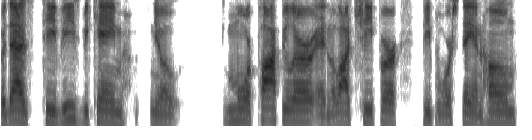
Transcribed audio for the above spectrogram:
But as TVs became you know more popular and a lot cheaper, people were staying home.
